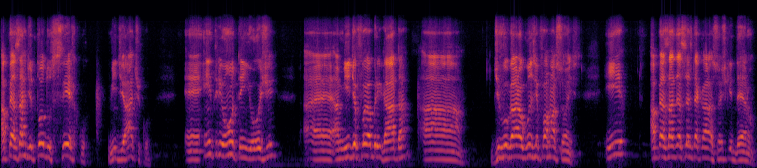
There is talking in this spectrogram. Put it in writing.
apesar de todo o cerco midiático, é, entre ontem e hoje, é, a mídia foi obrigada a divulgar algumas informações. E, apesar dessas declarações que deram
